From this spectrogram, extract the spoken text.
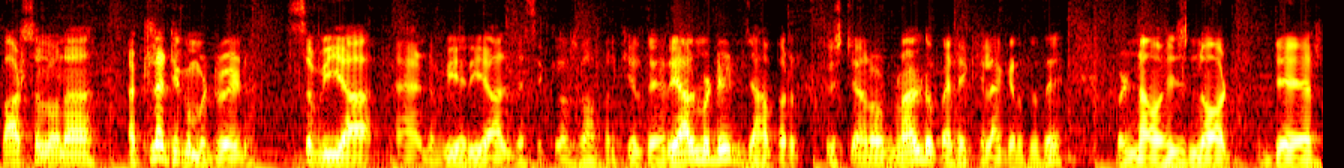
Barcelona Atletico Madrid Sevilla and Villarreal जैसे क्लब्स वहाँ पर खेलते हैं। रियाल मड्रिड जहाँ पर क्रिस्टियानो रोनाल्डो पहले खेला करते थे but now is not there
